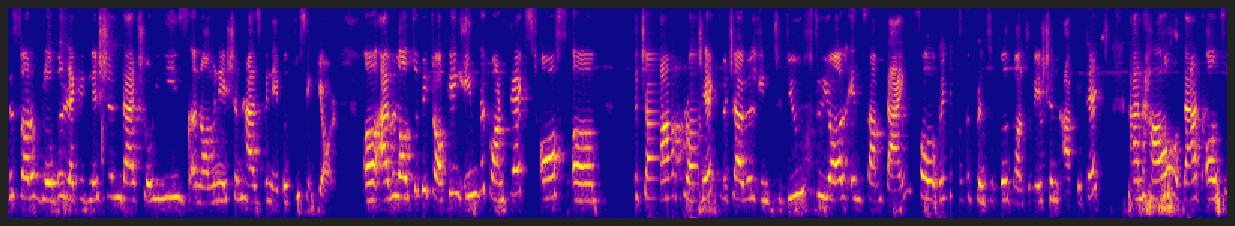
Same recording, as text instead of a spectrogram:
the sort of global recognition that Sohini's uh, nomination has been able to secure. Uh, I will also be talking in the context of uh, the CHA project, which I will introduce to you all in some time, for which the principal conservation architect, and how that also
